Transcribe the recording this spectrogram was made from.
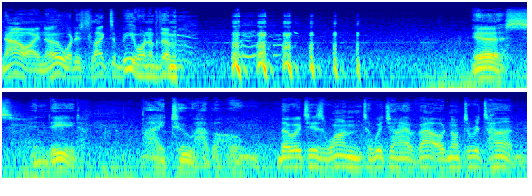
now I know what it's like to be one of them. yes, indeed. I too have a home, though it is one to which I have vowed not to return.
